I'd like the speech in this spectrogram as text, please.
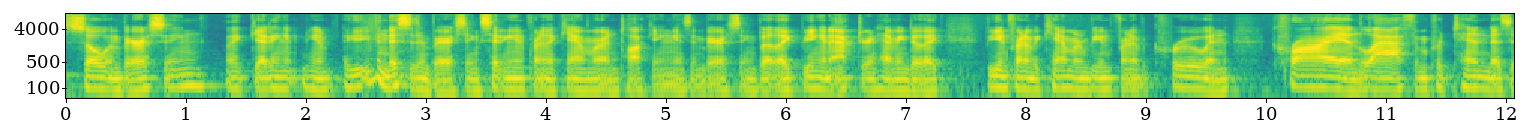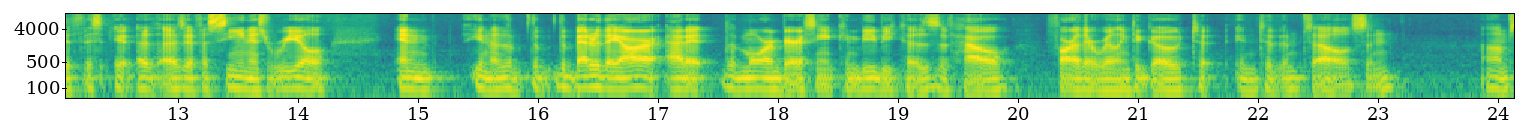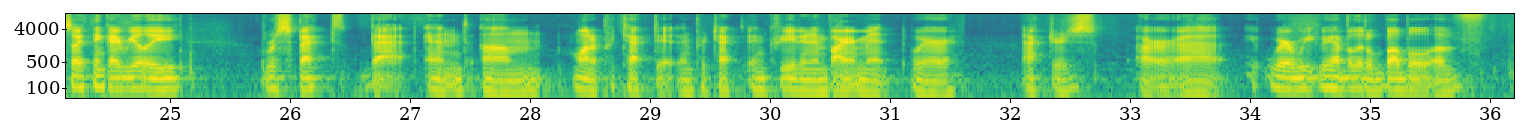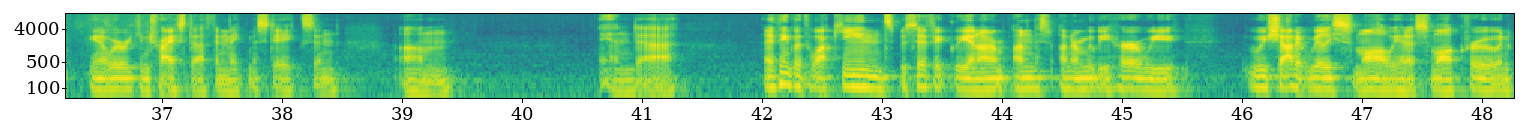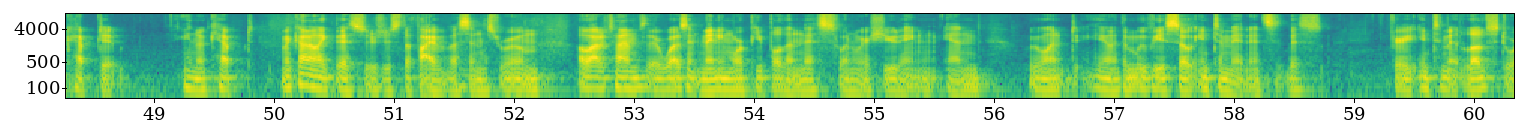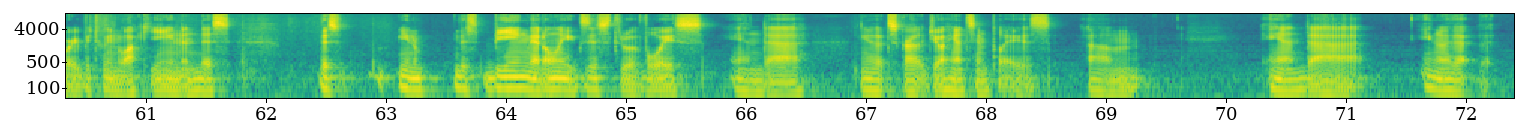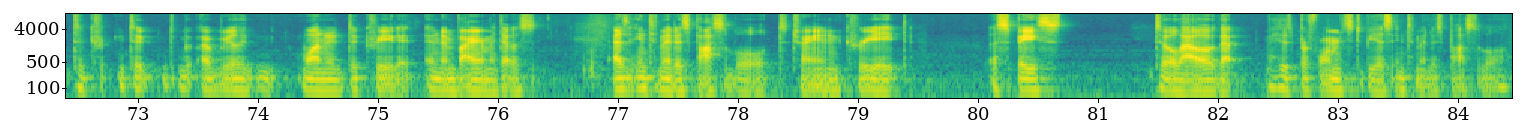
so embarrassing. Like getting you know even this is embarrassing. Sitting in front of the camera and talking is embarrassing. But like being an actor and having to like be in front of a camera and be in front of a crew and cry and laugh and pretend as if this as if a scene is real and you know the, the, the better they are at it the more embarrassing it can be because of how far they're willing to go to into themselves and um, so I think I really respect that and um, want to protect it and protect and create an environment where actors are uh, where we, we have a little bubble of you know where we can try stuff and make mistakes and um, and uh, I think with Joaquin specifically on our on, this, on our movie Her, we we shot it really small. We had a small crew and kept it, you know, kept. I mean, kind of like this. There's just the five of us in this room. A lot of times there wasn't many more people than this when we were shooting, and we want you know the movie is so intimate. It's this very intimate love story between Joaquin and this this you know this being that only exists through a voice, and uh, you know that Scarlett Johansson plays. Um, and uh, you know that to to I really wanted to create an environment that was as intimate as possible to try and create a space to allow that his performance to be as intimate as possible.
